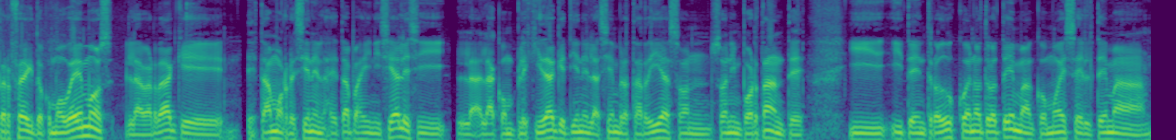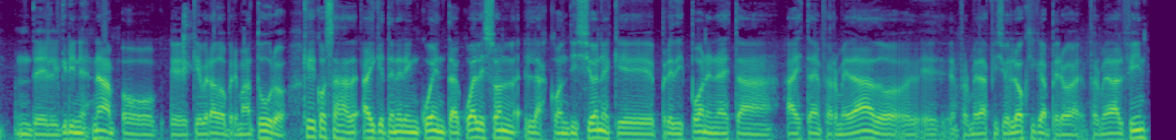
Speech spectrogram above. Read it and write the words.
Perfecto, como vemos, la verdad que estamos recién en las etapas iniciales y la, complejidad que tiene la siembra tardía son, son importantes. Y, te introduzco en otro tema, como es el tema del green snap o quebrado prematuro. ¿Qué cosas hay que tener en cuenta? ¿Cuáles son las condiciones que predisponen a esta, a esta enfermedad o enfermedad fisiológica, pero enfermedad al fin,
